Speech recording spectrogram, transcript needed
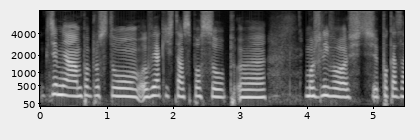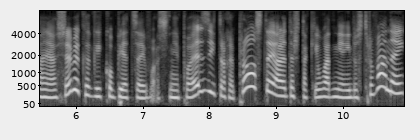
gdzie miałam po prostu w jakiś tam sposób... Yy, możliwość pokazania siebie, takiej kobiecej właśnie poezji, trochę prostej, ale też takiej ładnie ilustrowanej.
